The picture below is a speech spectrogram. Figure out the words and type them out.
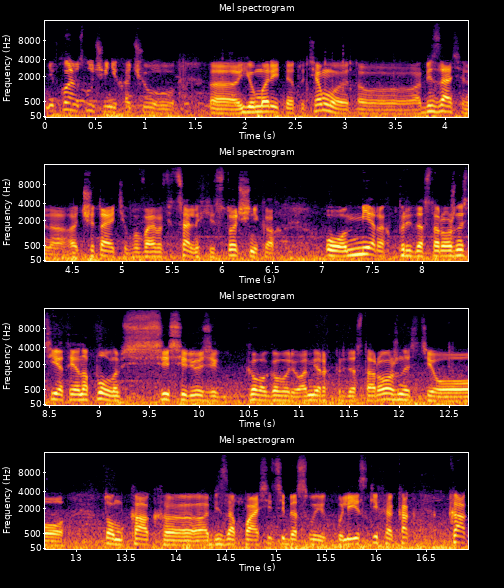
Ни в коем случае не хочу э, юморить на эту тему. Это обязательно читайте в, в официальных источниках о мерах предосторожности. Это я на полном серьезе говорю о мерах предосторожности, о том, как э, обезопасить себя, своих близких, а как, как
